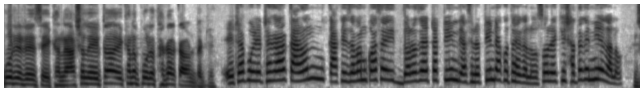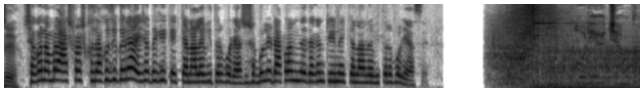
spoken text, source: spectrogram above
পড়ে রয়েছে এখানে। আসলে এটা এখানে পড়ে থাকার কারণটা কি? এটা পড়ে থাকার কারণ কাকি যখন কছে এই দরজায় একটা টিন দিয়েছিল টিনটা কোথায় গেল? সোরে কি সাথে নিয়ে গেল। জি। সেখন আমরা আশপাশ খোঁজাখুঁজি করে এসে দেখি কে- কেনালের ভিতর পড়ে আছে। সবগুলি ডাকলাম যে দেখেন টিন কেনালের ভিতরে পড়ে আছে। Audio Jungle.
